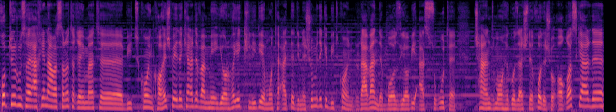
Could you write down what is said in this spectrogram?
خب توی روزهای اخیر نوسانات قیمت بیت کوین کاهش پیدا کرده و معیارهای کلیدی متعددی نشون میده که بیت کوین روند بازیابی از سقوط چند ماه گذشته خودش رو آغاز کرده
